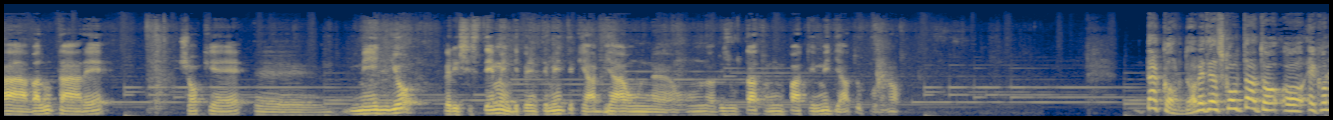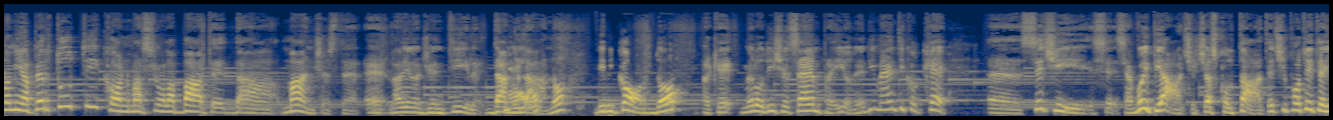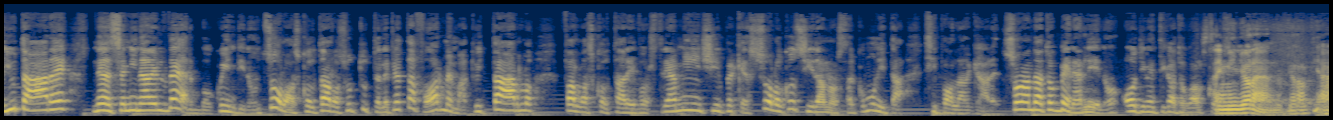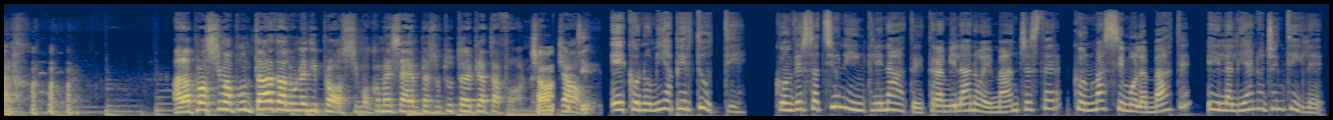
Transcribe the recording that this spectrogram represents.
a valutare ciò che è eh, meglio per il sistema indipendentemente che abbia un, un risultato, un impatto immediato oppure no. D'accordo, avete ascoltato oh, Economia per tutti con Massimo Labate da Manchester e Lalino Gentile da Milano. Vi ricordo, perché me lo dice sempre, io ne dimentico, che eh, se, ci, se, se, a voi piace, ci ascoltate, ci potete aiutare nel seminare il verbo, quindi non solo ascoltarlo su tutte le piattaforme, ma twittarlo, farlo ascoltare ai vostri amici, perché solo così la nostra comunità si può allargare. Sono andato bene, Aleno? Ho dimenticato qualcosa? Stai migliorando, piano piano. Alla prossima puntata, lunedì prossimo, come sempre, su tutte le piattaforme. Ciao. Ciao. Economia per tutti. Conversazioni inclinate tra Milano e Manchester con Massimo Labbate e l'alieno gentile.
